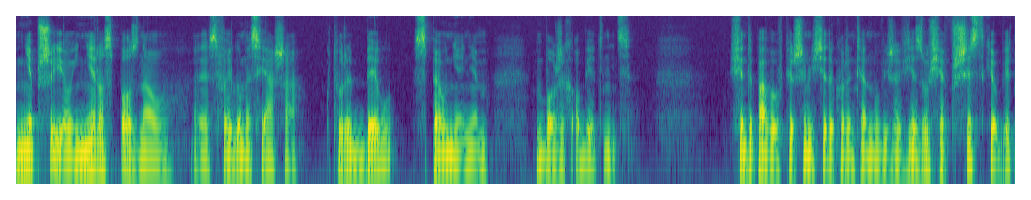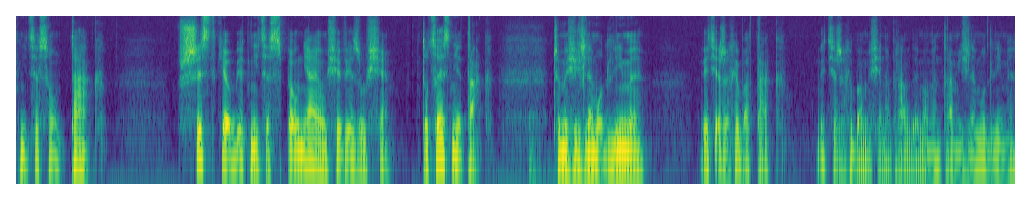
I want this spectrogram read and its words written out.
nie przyjął i nie rozpoznał e, swojego Mesjasza, który był spełnieniem Bożych obietnic. Święty Paweł w pierwszym liście do Koryntian mówi, że w Jezusie wszystkie obietnice są tak. Wszystkie obietnice spełniają się w Jezusie. To co jest nie tak? Czy my się źle modlimy? Wiecie, że chyba tak. Wiecie, że chyba my się naprawdę momentami źle modlimy.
